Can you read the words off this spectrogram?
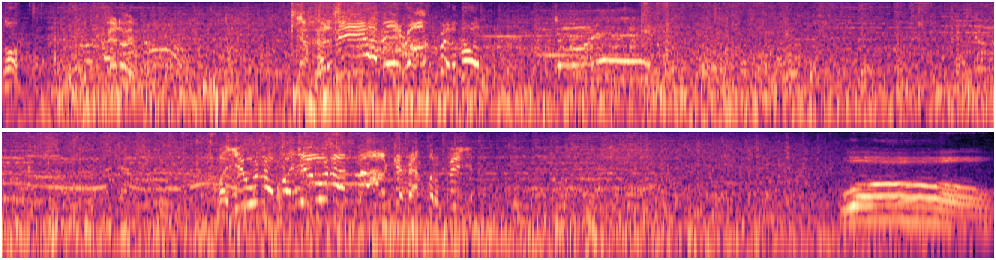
¡No! ¡Verde! ¡Ya perdí, amigos! ¡Perdón! ¡Fallé una! ¡Fallé una! ¡No! ¡Que me atropella! ¡Wow!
